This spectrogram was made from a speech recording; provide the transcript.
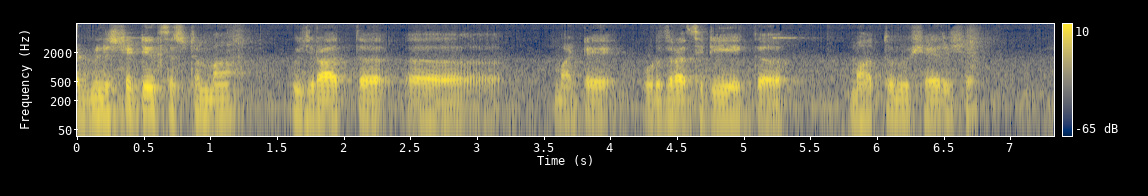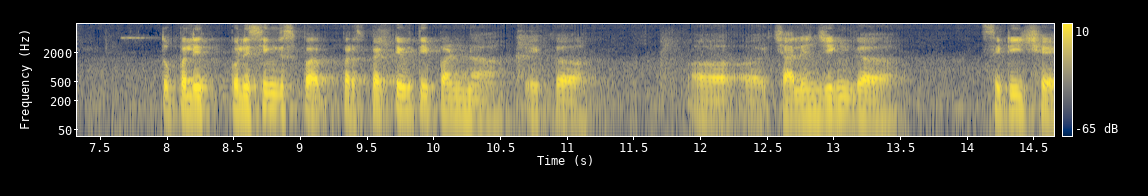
એડમિનિસ્ટ્રેટિવ સિસ્ટમમાં ગુજરાત માટે વડોદરા સિટી એક મહત્ત્વનું શહેર છે. તો પલી પોલીસિંગ પર્સપેક્ટિવથી પણ એક ચેલેન્જિંગ સિટી છે.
